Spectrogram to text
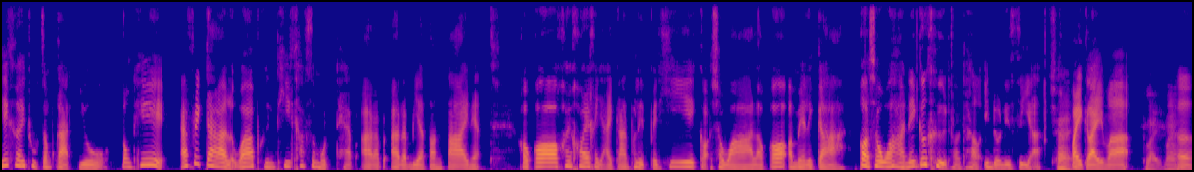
ที่เคยถูกจำกัดอยู่ ตรงที่แอฟริกาหรือว่าพื้นที่คาบสมุทรแถบอาระอาระเบียตอนใต้เนี่ย เขาก็ค่อยๆ ขยายการผลิตไปที่เกาะชวา แล้วก็อเมริกา เกาะชวานี่ก็คือแถวๆ อินโดนีเซียใช่ไปไกลมาก ไกลมาก เออ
